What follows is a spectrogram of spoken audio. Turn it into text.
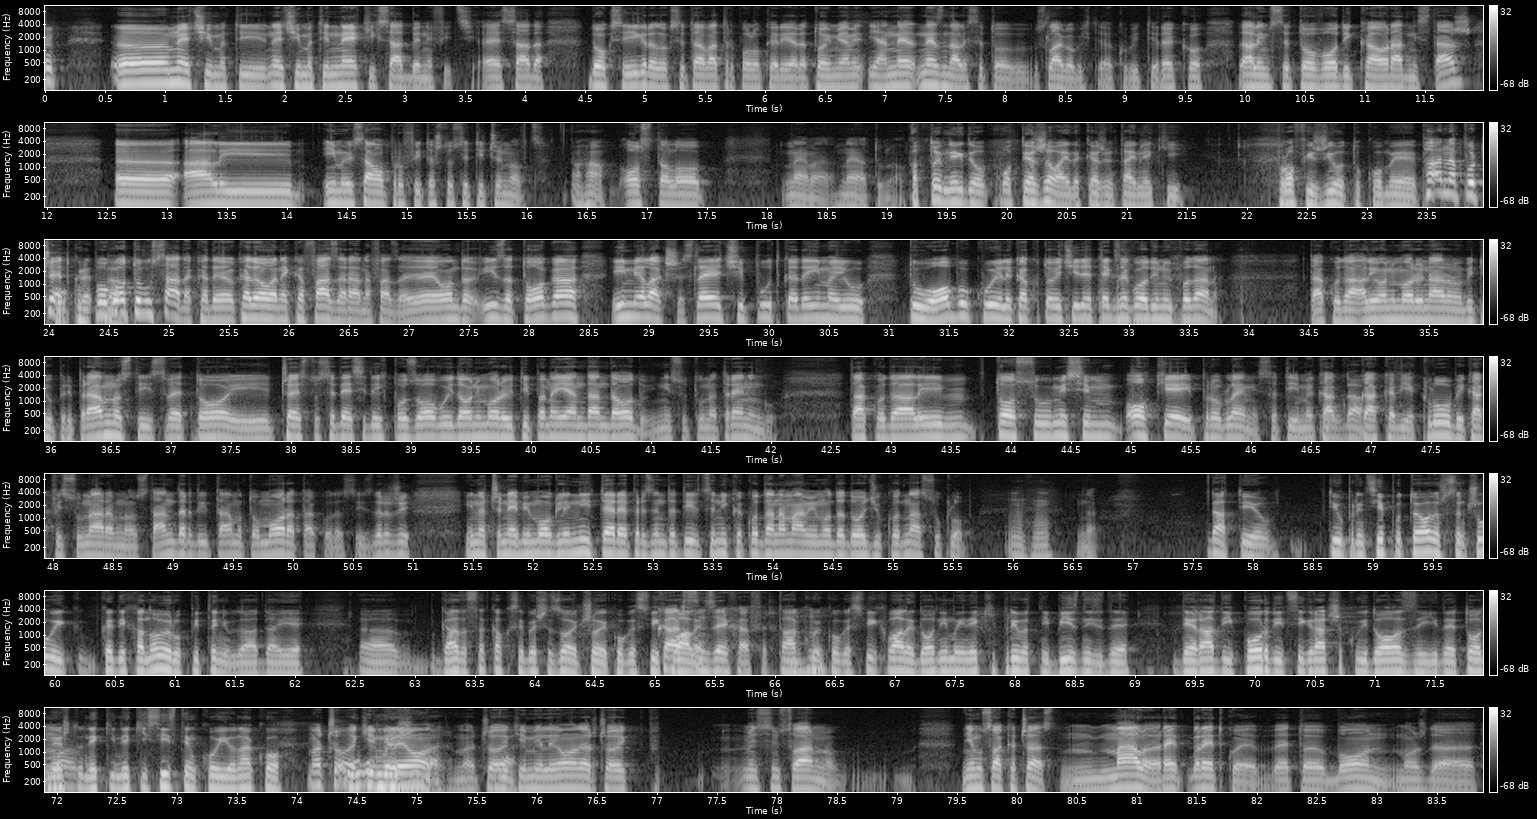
e, neće, imati, neće imati nekih sad beneficija. E, sada, dok se igra, dok se ta vaterpolo karijera, to im, ja, ja ne, ne znam da li se to, slagao bih te ako bi ti rekao, da li im se to vodi kao radni staž, e, ali imaju samo profita što se tiče novca. Aha. Ostalo, nema, nema tu mnogo. Pa to im negde otežava, da kažem, taj neki profi život u kome... Pa na početku, pokret, pogotovo da. sada, kada je, kada je ova neka faza, rana faza. E, onda iza toga im je lakše. Sledeći put kada imaju tu obuku ili kako to već ide, tek za godinu i po dana. Tako da, ali oni moraju naravno biti u pripravnosti i sve to i često se desi da ih pozovu i da oni moraju tipa na jedan dan da odu i nisu tu na treningu. Uh, Tako da, ali to su, mislim, ok problemi sa time kak, da. kakav je klub i kakvi su naravno standardi tamo, to mora tako da se izdrži. Inače ne bi mogli ni te reprezentativce nikako da namamimo da dođu kod nas u klub. Uh mhm. -huh. Da. Da, ti, ti u principu, to je ono što sam čuo i kad je Hanover u pitanju, da, da je uh, Gada sad kako se beše zove čovjek koga svi Karsten hvale. Karsten Zehafer. Tako uh -huh. je, mhm. koga svi hvale da on ima i neki privatni biznis gde gde radi i porodici igrača koji dolaze i da je to nešto, neki, neki sistem koji onako Ma čovjek je milioner, da. ma čovjek da. je milioner, čovjek, mislim stvarno, njemu svaka čast. Malo je, red, redko je, eto, on možda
